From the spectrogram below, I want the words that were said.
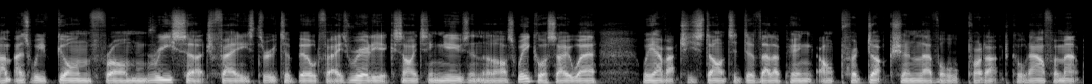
um, as we've gone from research phase through to build phase. Really exciting news in the last week or so, where we have actually started developing our production level product called AlphaMap,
